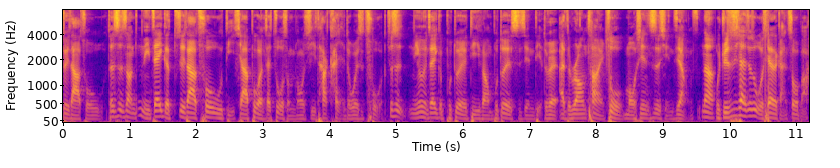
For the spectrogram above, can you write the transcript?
最大错误。但事实上，你在一个最大错误底下，不管在做什么东西，它看起来都会是错的。就是你永远在一个不对的地方、不对的时间点，对不对？At the wrong time 做某件事情这样子。那我觉得现在就是我现在的感受吧。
